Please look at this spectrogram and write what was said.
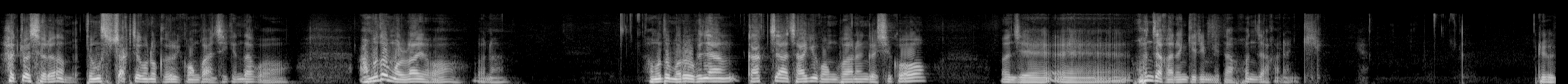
학교처럼 등수 쫙 적어 놓고 공부 안 시킨다고. 아무도 몰라요. 그거는. 아무도 모르고 그냥 각자 자기 공부하는 것이고, 이제, 혼자 가는 길입니다. 혼자 가는 길. 그리고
